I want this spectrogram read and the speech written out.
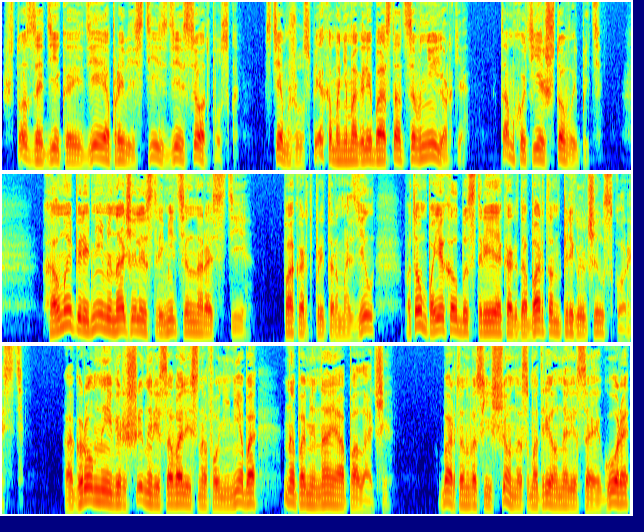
Что за дикая идея провести здесь отпуск? С тем же успехом они могли бы остаться в Нью-Йорке. Там хоть есть что выпить. Холмы перед ними начали стремительно расти. Паккарт притормозил, потом поехал быстрее, когда Бартон переключил скорость. Огромные вершины рисовались на фоне неба, напоминая Апалачи. Бартон восхищенно смотрел на леса и горы,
